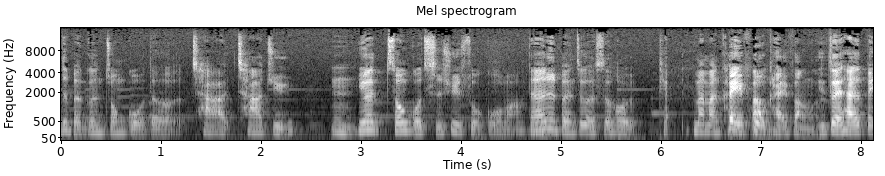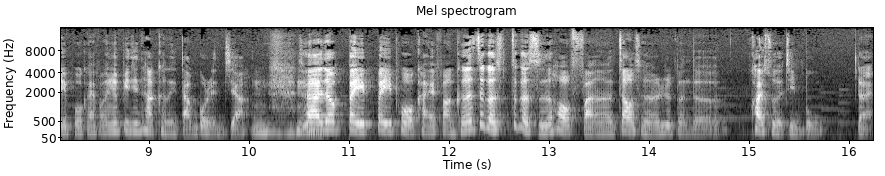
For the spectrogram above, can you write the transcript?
日本跟中国的差差距。嗯，因为中国持续锁国嘛，但是日本这个时候慢慢开放，被迫开放了。对，他是被迫开放，因为毕竟他可能打不过人家，嗯，所以他就被被迫开放。可是这个这个时候反而造成了日本的。快速的进步，对，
